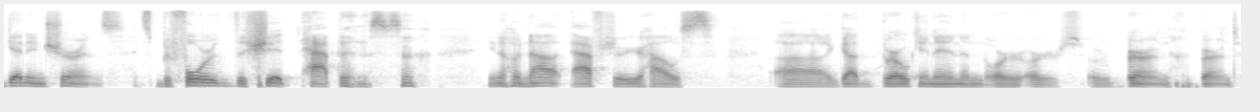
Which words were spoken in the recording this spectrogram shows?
get insurance? It's before the shit happens, you know, not after your house uh, got broken in and or or or burned burned.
